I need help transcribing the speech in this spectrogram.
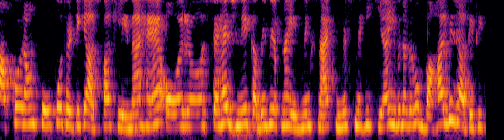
आपको अराउंड फोर फोर थर्टी के आसपास लेना है और सहज ने कभी भी अपना इवनिंग स्नैक मिस नहीं किया इवन अगर वो बाहर भी जाती थी,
